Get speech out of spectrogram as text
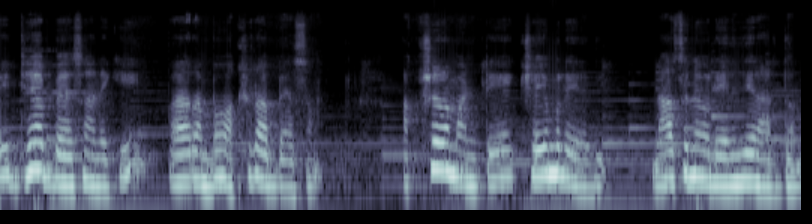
విద్యాభ్యాసానికి ప్రారంభం అక్షరాభ్యాసం. అక్షరం అంటే క్షయము లేనిది నాశనం లేనిది అని అర్థం.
